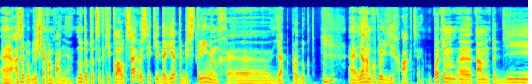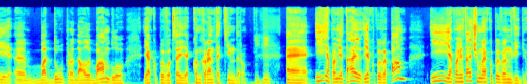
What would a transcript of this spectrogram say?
Е, а це публічна компанія. Ну, тобто, це такий клауд-сервіс, який дає тобі стрімінг е, як продукт. Uh-huh. Я там купив їх акції. Потім там тоді Баду продали Бамблу. Я купив оцей як конкурента Тіндеру. Uh-huh. І я пам'ятаю, я купив EPAM, і я пам'ятаю, чому я купив NVIDIA.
